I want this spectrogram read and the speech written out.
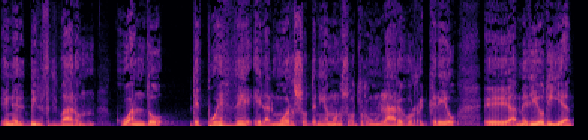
en el Wilfried Baron, cuando después del almuerzo teníamos nosotros un largo recreo eh, a mediodía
